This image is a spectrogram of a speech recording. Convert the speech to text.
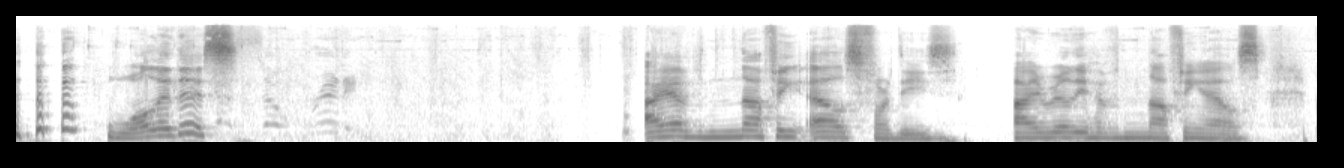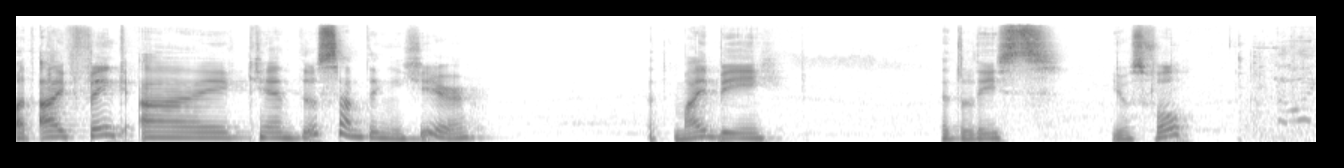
wall it is. I have nothing else for these. I really have nothing else. But I think I can do something in here that might be at least useful. Like.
